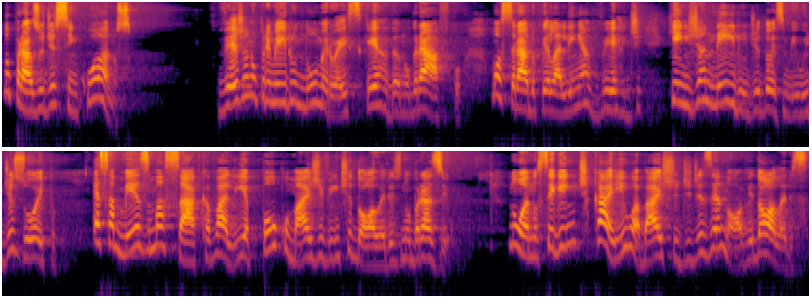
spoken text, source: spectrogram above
no prazo de cinco anos. Veja no primeiro número à esquerda no gráfico, mostrado pela linha verde, que em janeiro de 2018, essa mesma saca valia pouco mais de 20 dólares no Brasil. No ano seguinte, caiu abaixo de 19 dólares.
